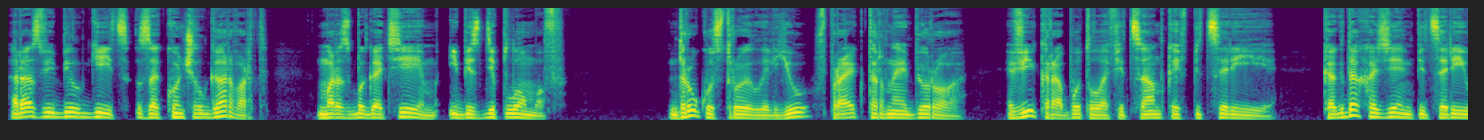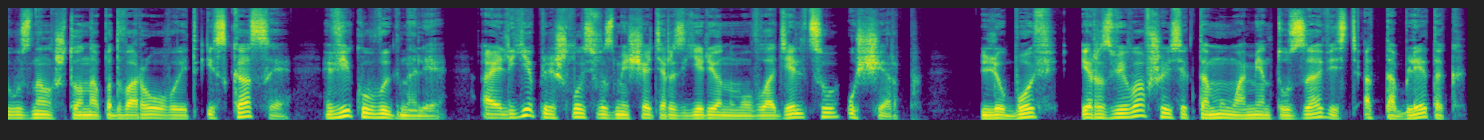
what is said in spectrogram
Разве Билл Гейтс закончил Гарвард? Мы разбогатеем и без дипломов. Друг устроил Илью в проекторное бюро. Вик работал официанткой в пиццерии. Когда хозяин пиццерии узнал, что она подворовывает из кассы, Вику выгнали, а Илье пришлось возмещать разъяренному владельцу ущерб. Любовь и развивавшаяся к тому моменту зависть от таблеток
